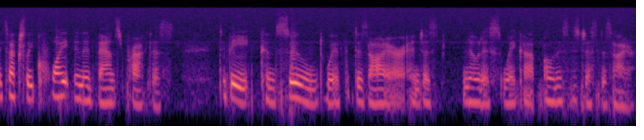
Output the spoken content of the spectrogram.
It's actually quite an advanced practice to be consumed with desire and just notice, wake up, oh, this is just desire.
